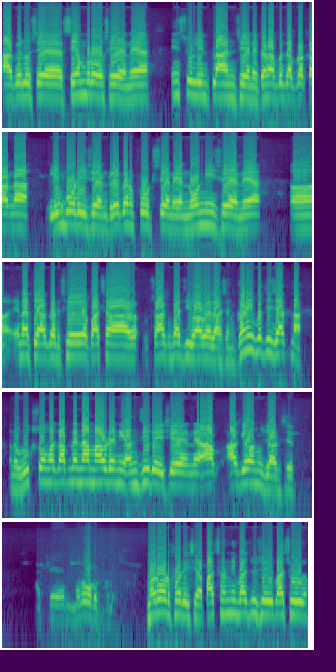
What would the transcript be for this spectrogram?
આ પેલું છે સેમરો છે અને ઇન્સ્યુલિન પ્લાન્ટ છે અને ઘણા બધા પ્રકારના લીંબોડી છે અને ડ્રેગન ફ્રૂટ છે અને નોની છે અને એનાથી આગળ છે પાછા શાકભાજી વાવેલા છે ઘણી બધી જાતના. અને વૃક્ષોમાં તો આપણે નામ આવડે નહીં અંજીરે છે અને આ આ કેવાનું ઝાડ છે. મરોડ મરોડ ફરી છે. આ પાછળની બાજુ છે એ પાછું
